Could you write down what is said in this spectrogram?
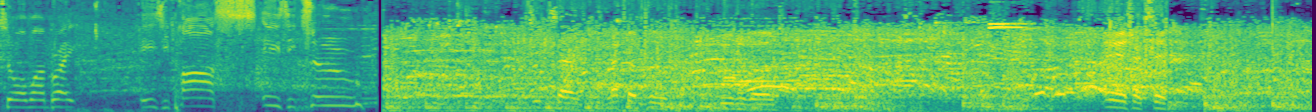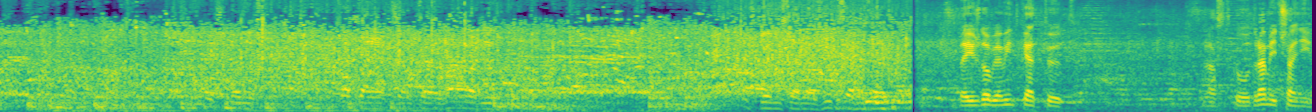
Two on one break. Easy pass. Easy two. Zicser lekötő Bűniből. És egy szép. És új kapályát szentel Váradi. És könnyűszerre az Zicserhez. De is dobja mindkettőt. Rastko Dramicsanyi.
